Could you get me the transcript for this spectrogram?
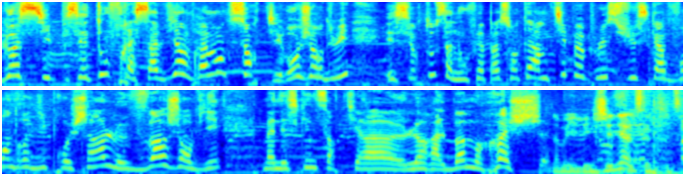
Gossip. C'est tout frais, ça vient vraiment de sortir aujourd'hui et surtout ça nous fait patienter un petit peu plus jusqu'à vendredi prochain, le 20 janvier. Maneskin sortira euh, leur album Rush. Non mais il est génial ce titre.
